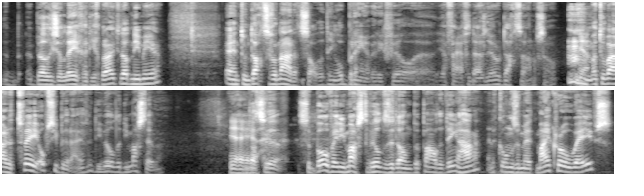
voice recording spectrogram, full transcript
de Belgische leger die gebruikte dat niet meer. En toen dachten ze van, nou, dat zal dat ding opbrengen, weet ik veel. ja, 50.000 euro dachten ze aan of zo. maar toen waren er twee optiebedrijven die wilden die mast hebben. Ja, ja, ja. Dat ze, ze boven in die mast wilden ze dan bepaalde dingen hangen. En dan konden ze met microwaves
